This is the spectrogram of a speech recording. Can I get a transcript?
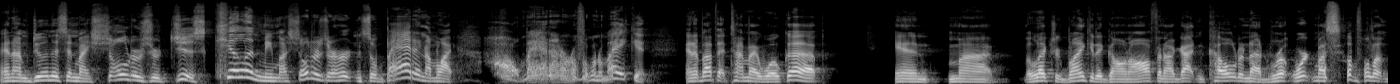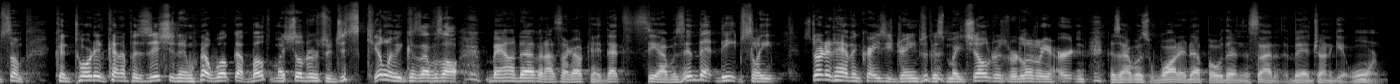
and I'm doing this, and my shoulders are just killing me. My shoulders are hurting so bad, and I'm like, oh man, I don't know if I'm gonna make it. And about that time, I woke up, and my electric blanket had gone off and I'd gotten cold and I'd worked myself up in some contorted kind of position. And when I woke up, both my shoulders were just killing me because I was all bound up. And I was like, okay, that's, see, I was in that deep sleep, started having crazy dreams because my shoulders were literally hurting because I was wadded up over there in the side of the bed trying to get warm.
